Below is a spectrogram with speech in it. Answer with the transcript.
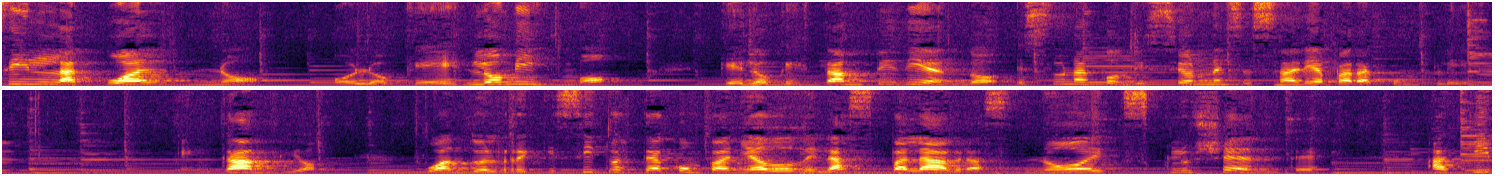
sin la cual no, o lo que es lo mismo, que lo que están pidiendo es una condición necesaria para cumplir. En cambio, cuando el requisito esté acompañado de las palabras no excluyente, aquí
